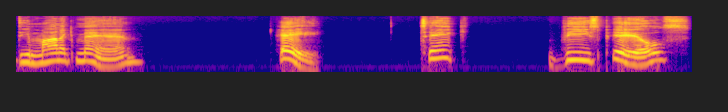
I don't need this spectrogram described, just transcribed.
demonic man, hey, take these pills,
